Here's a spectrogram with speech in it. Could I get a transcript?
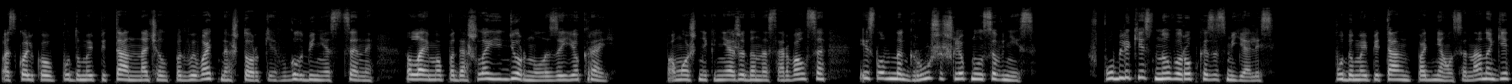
Поскольку Пудумапитан начал подвывать на шторке в глубине сцены, Лайма подошла и дернула за ее край. Помощник неожиданно сорвался и словно груша шлепнулся вниз. В публике снова робко засмеялись. Пудомый Питан поднялся на ноги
